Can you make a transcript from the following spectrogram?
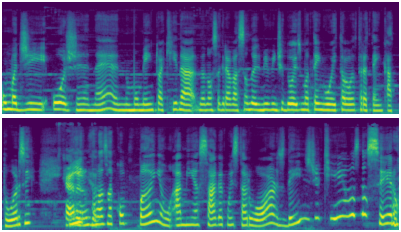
uma de hoje, né, no momento aqui da, da nossa gravação 2022, uma tem 8, a outra tem 14. E Caramba! elas acompanham a minha saga com Star Wars desde que elas nasceram.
